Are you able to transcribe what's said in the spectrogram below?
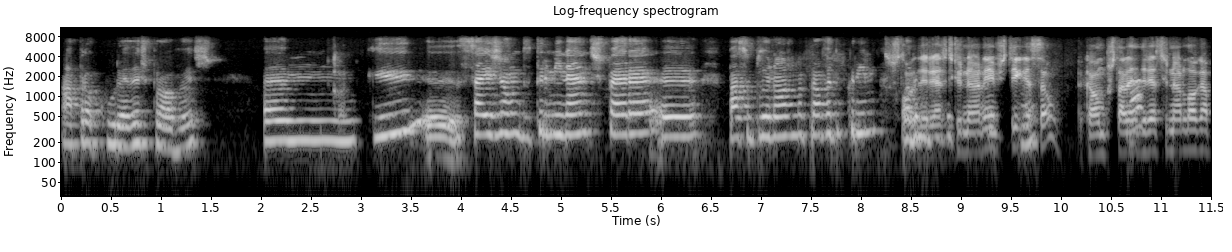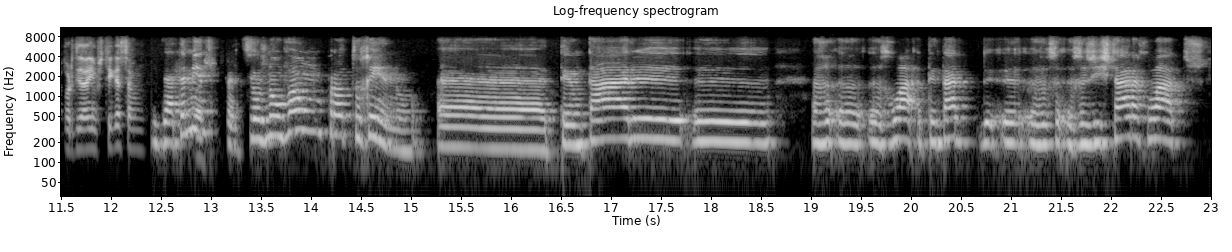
à procura das provas um, que uh, sejam determinantes para, uh, passo pelo nós, uma prova do crime. Estão a direcionar a investigação. Acabam por estar a direcionar logo à partida da investigação. Exatamente. Portanto, se eles não vão para o terreno uh, tentar. Uh, tentar registar relatos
